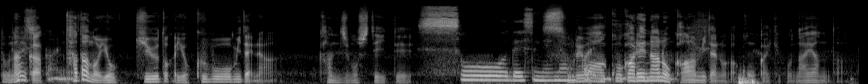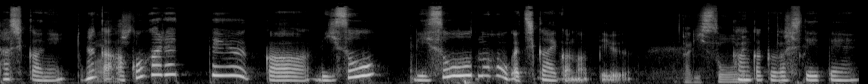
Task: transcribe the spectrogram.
でもなんかただの欲求とか欲望みたいな感じもしていて。そうですね。それは憧れなのかみたいなのが今回結構悩んだ。確かに。なんか憧れっていうか、理想？理想の方が近いかなっていう感覚がしていて、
